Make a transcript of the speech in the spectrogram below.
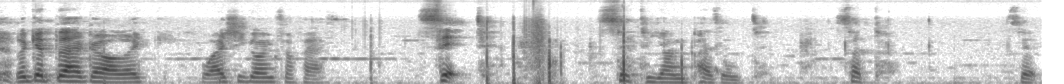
look at that girl. Like, why is she going so fast? Sit, sit, young peasant. Sit, sit,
